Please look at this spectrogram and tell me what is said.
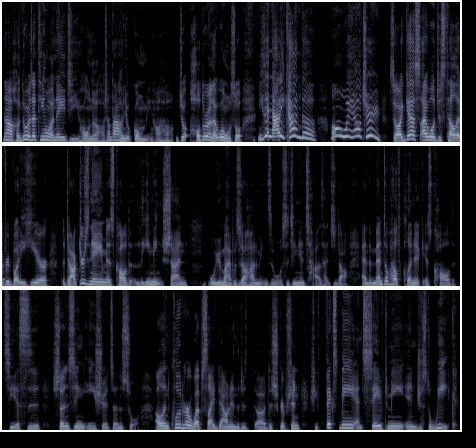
那很多人在听完那一集以后呢，好像大家很有共鸣，好好就好多人来问我说你在哪里看的？哦，我也要去。So I guess I will just tell everybody here. The doctor's name is called 李敏山。我原本还不知道他的名字，我是今天查了才知道。And the mental health clinic is called 捷思身心医学诊所。I'll include her website down in the description. She fixed me and saved me in just a week.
